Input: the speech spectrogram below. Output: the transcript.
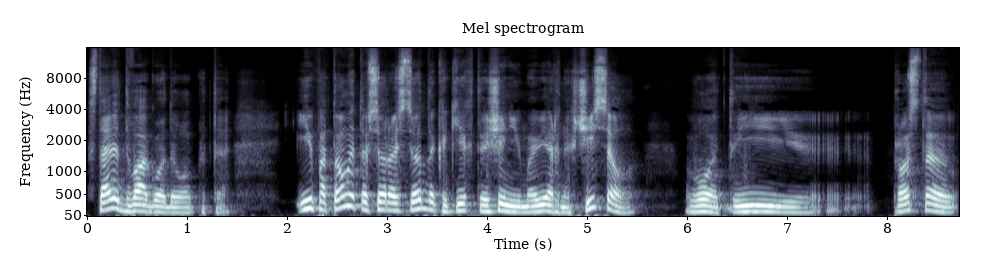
Ставят два года опыта. И потом это все растет до каких-то вообще неимоверных чисел. Вот. И просто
